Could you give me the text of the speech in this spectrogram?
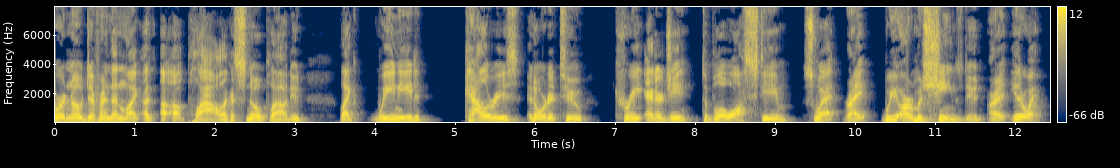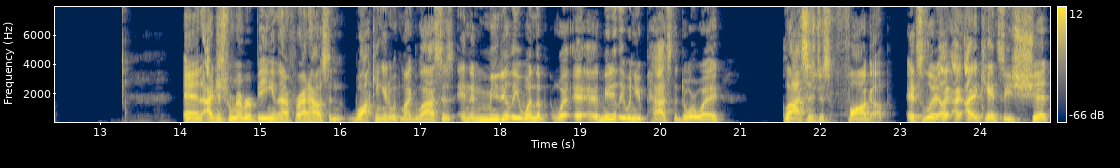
We're no different than like a, a, a plow, like a snow plow, dude. Like we need calories in order to create energy to blow off steam, sweat, right? We are machines, dude. All right. Either way, and I just remember being in that frat house and walking in with my glasses, and immediately when the immediately when you pass the doorway, glasses just fog up. It's literally like I, I can't see shit.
